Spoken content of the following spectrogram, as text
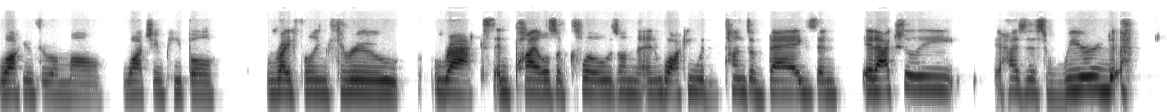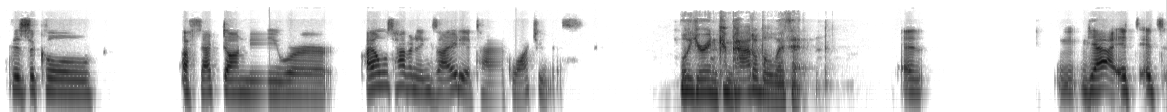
walking through a mall, watching people rifling through racks and piles of clothes on the and walking with tons of bags and it actually has this weird physical effect on me where I almost have an anxiety attack watching this. Well, you're incompatible with it. And yeah, it's it's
